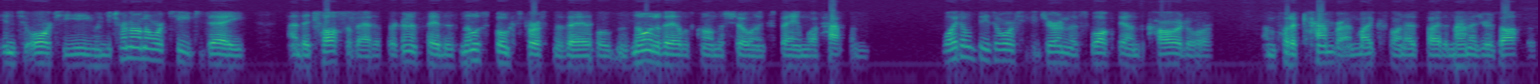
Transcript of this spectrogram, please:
into RTE. When you turn on RTE today and they talk about it, they're going to say there's no spokesperson available, there's no one available to come on the show and explain what happened. Why don't these RTE journalists walk down the corridor and put a camera and microphone outside the manager's office,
